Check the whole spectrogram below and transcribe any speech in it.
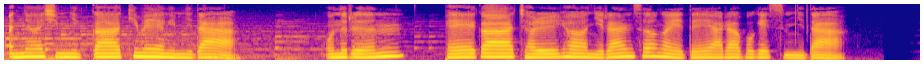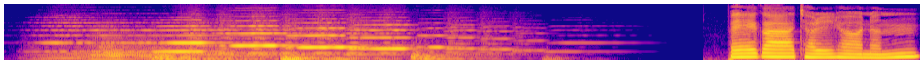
안녕하십니까 김혜영입니다. 오늘은 배가 절현이란 성어에 대해 알아보겠습니다. 배가 절현은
